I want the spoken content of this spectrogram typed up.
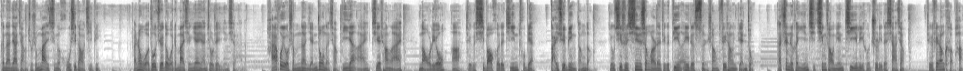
跟大家讲就是慢性的呼吸道疾病。反正我都觉得我这慢性咽炎就是这引起来的，还会有什么呢？严重的像鼻咽癌、结肠癌、脑瘤啊，这个细胞核的基因突变、白血病等等，尤其是新生儿的这个 DNA 的损伤非常严重，它甚至可以引起青少年记忆力和智力的下降，这个非常可怕。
